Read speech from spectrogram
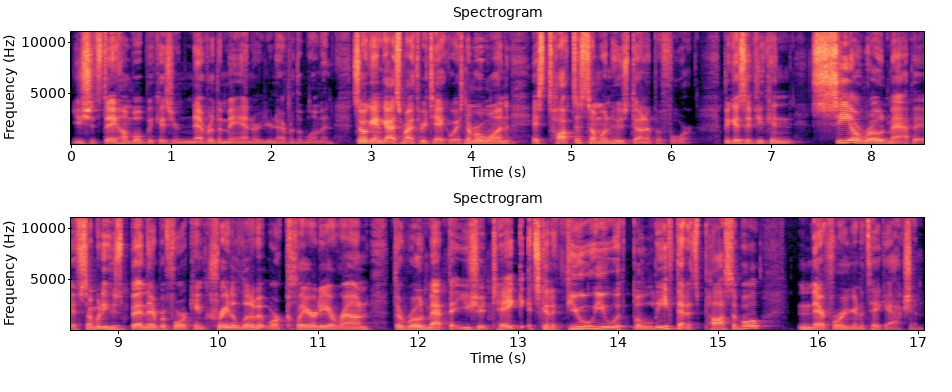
You should stay humble because you're never the man or you're never the woman. So, again, guys, my three takeaways. Number one is talk to someone who's done it before. Because if you can see a roadmap, if somebody who's been there before can create a little bit more clarity around the roadmap that you should take, it's going to fuel you with belief that it's possible, and therefore you're going to take action.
